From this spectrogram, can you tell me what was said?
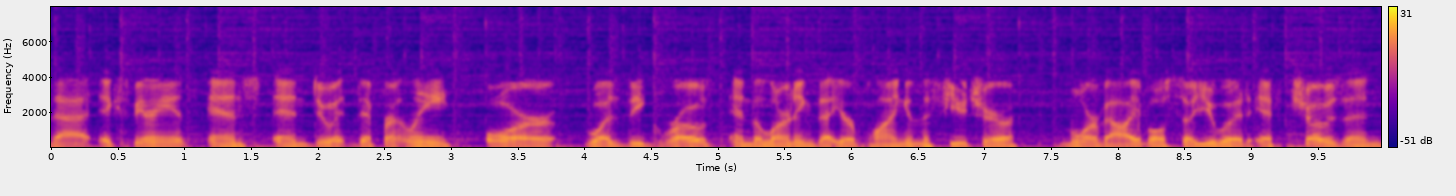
that experience and and do it differently, or was the growth and the learnings that you're applying in the future more valuable? So you would, if chosen,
